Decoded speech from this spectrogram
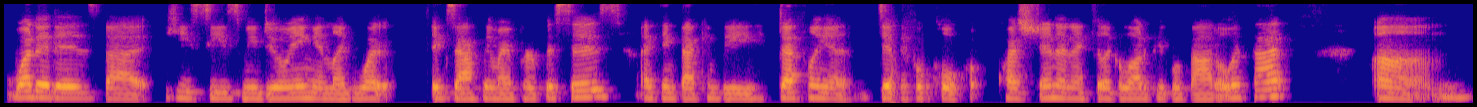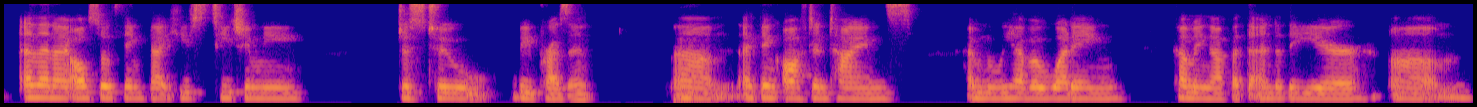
what it is that he sees me doing and like what exactly my purpose is. I think that can be definitely a difficult question and I feel like a lot of people battle with that. Um, and then I also think that he's teaching me just to be present. Mm. Um, I think oftentimes I mean, we have a wedding coming up at the end of the year. Um,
